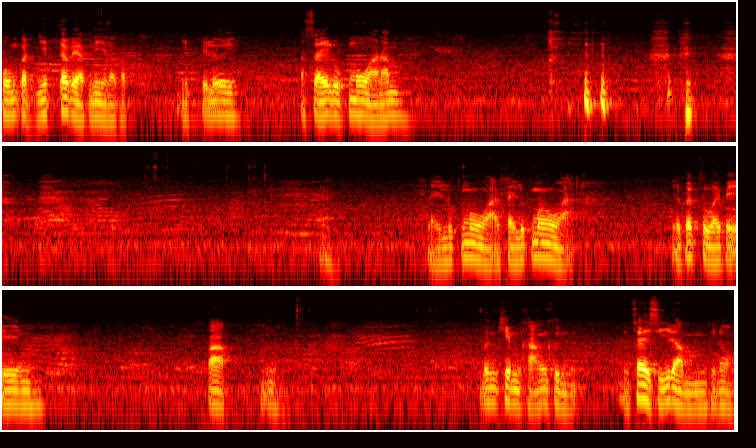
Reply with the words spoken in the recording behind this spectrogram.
ผมก็ยิบแต่แบบนี้แหละครับยิบไปเลย อาศัยลูกมัวน้ำ ใส่ลูกมัวใส่ลูกมัวเดี๋ยวก็สวยไปเองปับเบิ่งเข้มขังขึ้น ใส่สีดำพี่น้อง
